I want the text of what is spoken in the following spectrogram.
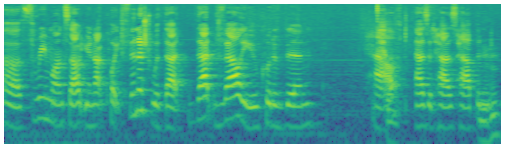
uh, three months out, you're not quite finished with that, that value could have been halved, as it has happened.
